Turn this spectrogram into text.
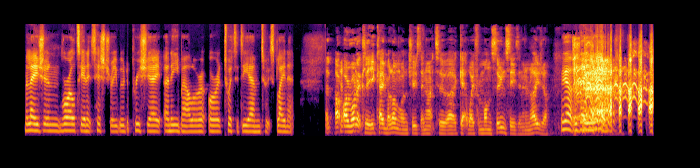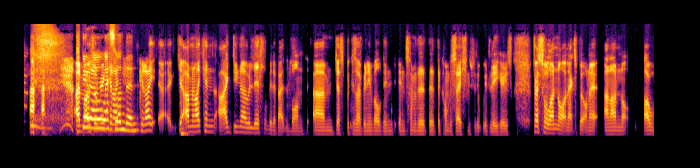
Malaysian royalty and its history, we would appreciate an email or a, or a Twitter DM to explain it. And ironically, he came along on Tuesday night to uh, get away from monsoon season in Malaysia. Yeah, there you go. Um, I Good was old wondering, West could I- London. Could I? Uh, I mean, I can. I do know a little bit about the bond, um, just because I've been involved in in some of the the, the conversations with with Lee Hoos. First of all, I'm not an expert on it, and I'm not. I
